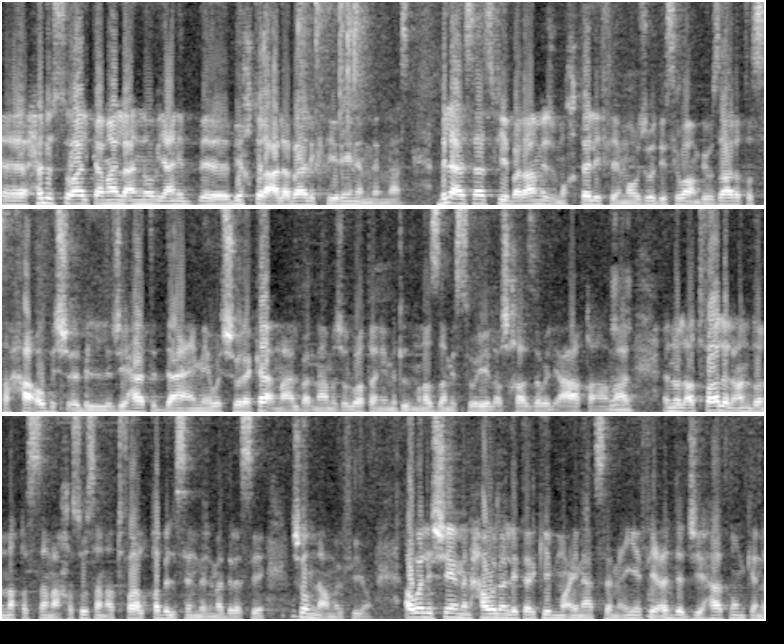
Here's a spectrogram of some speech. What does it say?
آه، حلو السؤال كمان لأنه يعني بيخطر على بال كثيرين من الناس. بالأساس في برامج مختلفة موجودة سواء بوزارة الصحة أو بالجهات الداعمة والشركاء مع البرنامج الوطني مثل المنظمة السورية للأشخاص ذوي الإعاقة امال إنه الأطفال اللي عندهم نقص سمع خصوصا أطفال قبل سن المدرسة شو بنعمل فيهم؟ أول شيء بنحولهم لتركيب معينات سمعية. في عدة جهات ممكن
